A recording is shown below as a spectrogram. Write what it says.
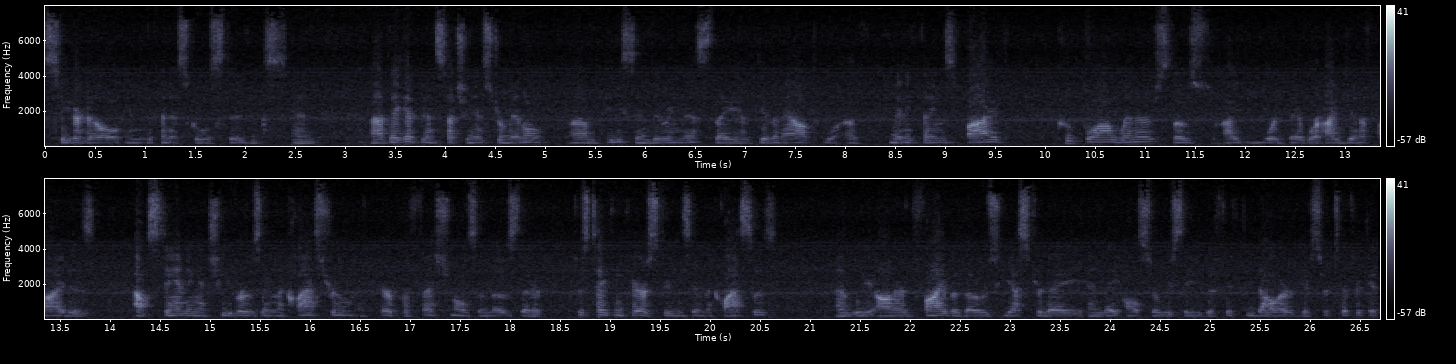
Cedar Hill Independent School students. And uh, they have been such an instrumental um, piece in doing this. They have given out of many things five Hoopla winners. Those I, were, that were identified as outstanding achievers in the classroom and paraprofessionals and those that are just taking care of students in the classes. And we honored five of those yesterday, and they also received a $50 gift certificate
